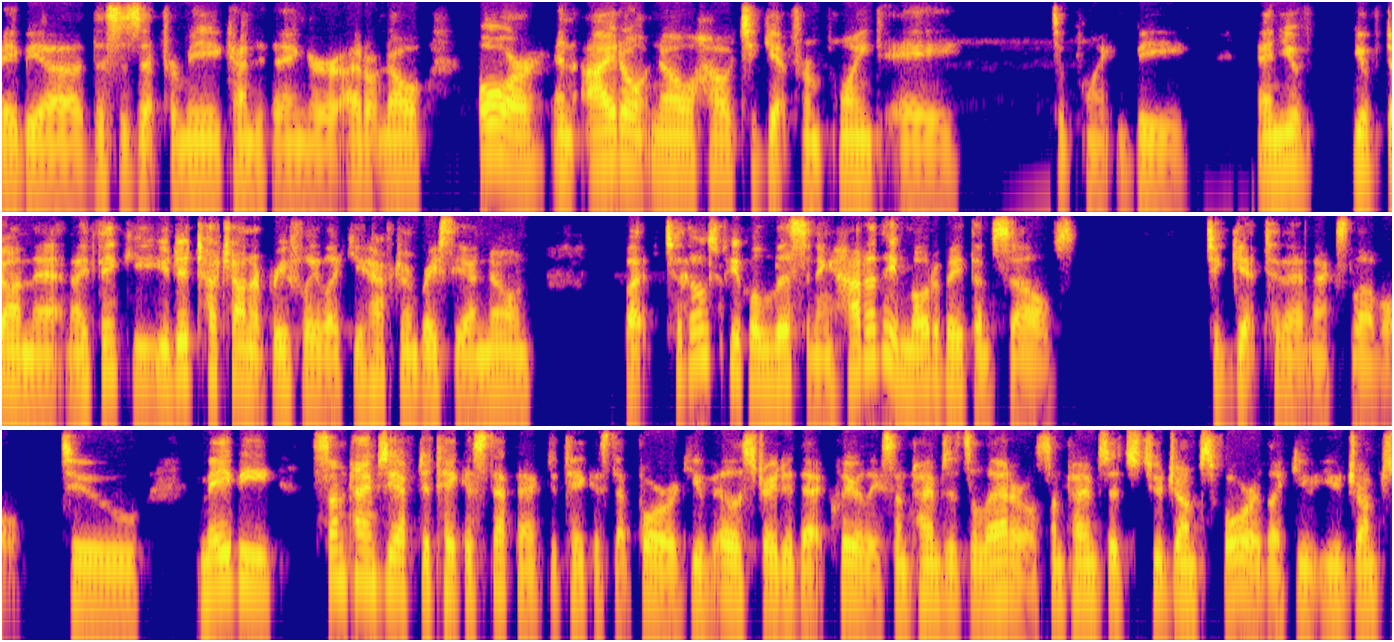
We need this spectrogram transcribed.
maybe a this is it for me kind of thing, or I don't know, or and I don't know how to get from point A to point B. And you've you've done that. And i think you, you did touch on it briefly like you have to embrace the unknown. But to those people listening how do they motivate themselves to get to that next level? To maybe sometimes you have to take a step back to take a step forward. You've illustrated that clearly. Sometimes it's a lateral. Sometimes it's two jumps forward like you you jumped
